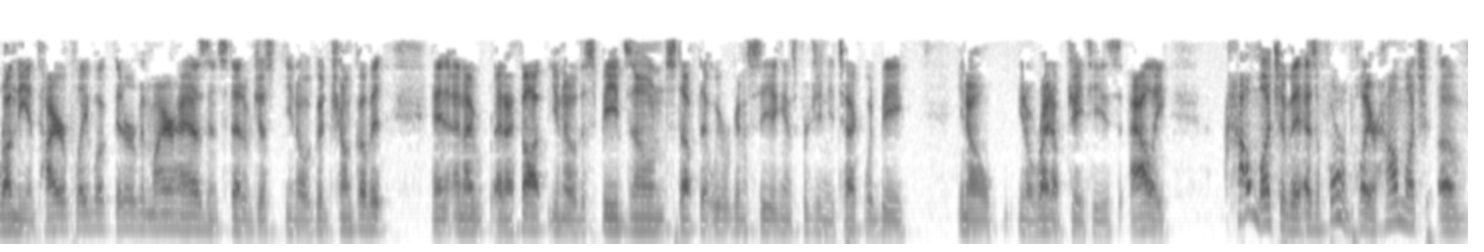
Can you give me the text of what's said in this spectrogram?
run the entire playbook that Urban Meyer has instead of just you know a good chunk of it. And and I and I thought you know the speed zone stuff that we were going to see against Virginia Tech would be, you know you know right up JT's alley. How much of it, as a former player, how much of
